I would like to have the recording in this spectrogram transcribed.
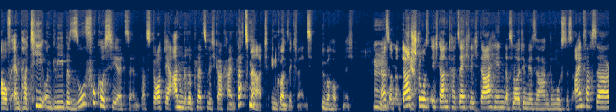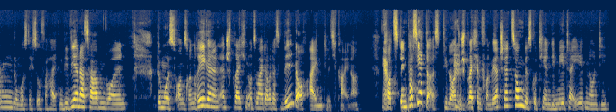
auf Empathie und Liebe so fokussiert sind, dass dort der andere plötzlich gar keinen Platz mehr hat, in Konsequenz. Überhaupt nicht. Hm. Ja, sondern da ja. stoße ich dann tatsächlich dahin, dass Leute mir sagen, du musst es einfach sagen, du musst dich so verhalten, wie wir das haben wollen, du musst unseren Regeln entsprechen und so weiter. Aber das will doch eigentlich keiner. Ja. Trotzdem passiert das. Die Leute mhm. sprechen von Wertschätzung, diskutieren die Metaebene und die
